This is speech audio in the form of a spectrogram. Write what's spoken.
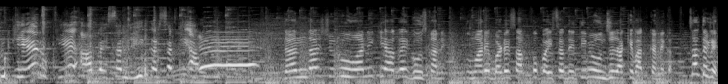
रुकिए रुकिए आप ऐसा नहीं कर सकती आप धंधा शुरू हुआ नहीं कि आ गए घूस खाने। तुम्हारे बड़े साहब को पैसा देती मैं उनसे जाके बात करने का। चल तेरे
